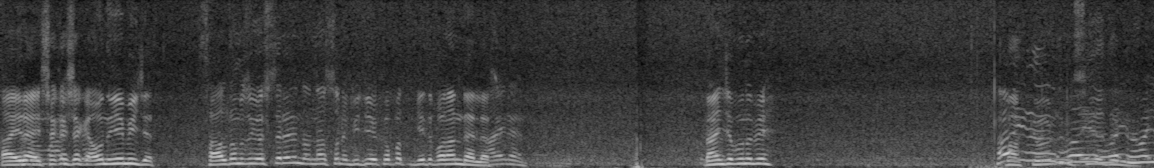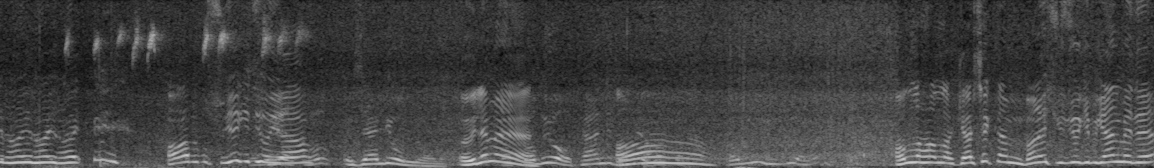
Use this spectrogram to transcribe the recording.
Hayır hayır şaka şaka onu yemeyeceğiz. Saldığımızı gösterelim de ondan sonra videoyu kapatıp yedi falan derler. aynen. Bence bunu bir Hayır, gördün mü? hayır, Suya hayır, dönüyor. hayır, hayır, hayır, hayır. Abi bu suya gidiyor ya. O özelliği onun öyle. Öyle mi? Dalıyor. Kendi dalıyor. Bak, bak. Aa. Dalıyor yüzüyor. Allah Allah gerçekten mi? Bana hiç yüzüyor gibi gelmedi. Yüzüyor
